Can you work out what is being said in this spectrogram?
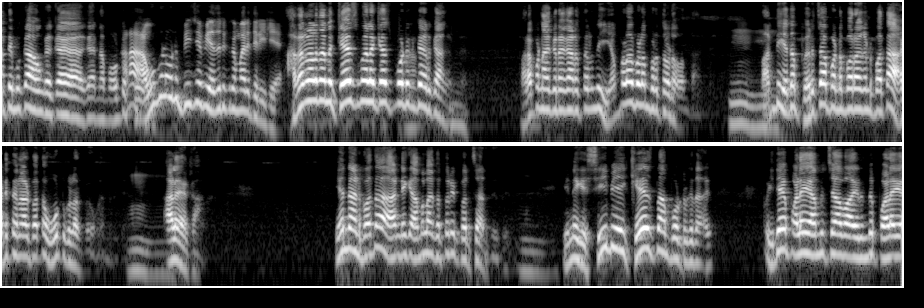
அதிமுக அவங்க நம்ம விட்டு. அவங்களும் ஒன்றும் பிஜேபி எதிர்க்கிற மாதிரி தெரியலையே. அதனால தான் கேஸ் மேல கேஸ் போட்டுக்கிட்டே இருக்காங்க. பரப்பனாக்கிரகாரத்துல இருந்து எவ்வளவு விளம்பரத்தோட வந்தாங்க. வந்து ஏதோ பெருசா பண்ண போறாங்கன்னு பார்த்தா அடுத்த நாள் பார்த்தா வீட்டுக்குள்ள போய் உட்காந்து காணும் என்னன்னு பார்த்தா அன்னைக்கு அமலாக்கத்துறை பெருசா இருந்தது. இன்னைக்கு சிபிஐ கேஸ் தான் போட்டிருக்குது? இதே பழைய அமித்ஷாவா இருந்து பழைய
